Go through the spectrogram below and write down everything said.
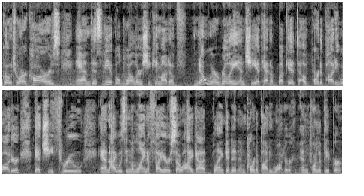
go to our cars, and this vehicle dweller, she came out of nowhere really, and she had had a bucket of porta potty water that she threw, and I was in the line of fire, so I got blanketed in porta potty water and toilet paper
